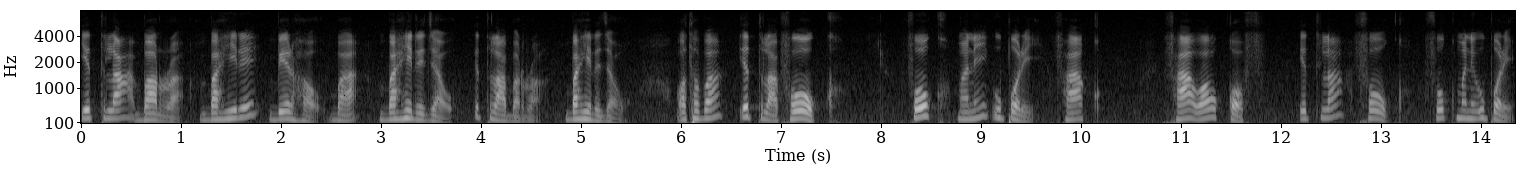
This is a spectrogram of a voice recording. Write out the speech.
এতলা বাররা, বাহিরে বের হও বা বাহিরে যাও এতলা বাররা, বাহিরে যাও, অথবা এতলা ফোক। ফোক মানে উপরে ফা ফা ওয়াও কফ এতলা ফোক ফোক মানে উপরে।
